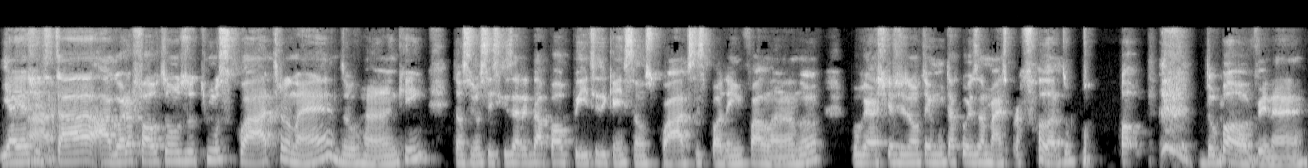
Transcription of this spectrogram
E aí a ah. gente tá. Agora faltam os últimos quatro, né? Do ranking. Então, se vocês quiserem dar palpite de quem são os quatro, vocês podem ir falando. Porque acho que a gente não tem muita coisa mais para falar do, do Bob, né?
